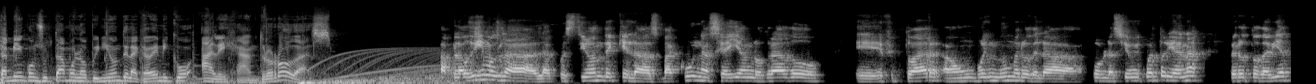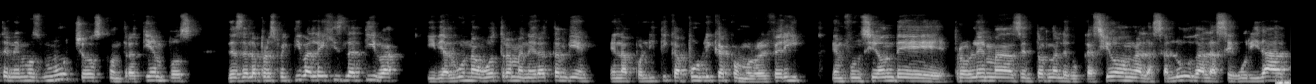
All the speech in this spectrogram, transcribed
También consultamos la opinión del académico Alejandro Rodas. Aplaudimos la, cuestión de que las vacunas se hayan logrado eh, efectuar a un buen número de la población ecuatoriana, pero todavía tenemos muchos contratiempos desde la perspectiva legislativa y de alguna u otra manera también en la política pública, como referí, en función de problemas en torno a la educación, a la salud, a la seguridad.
